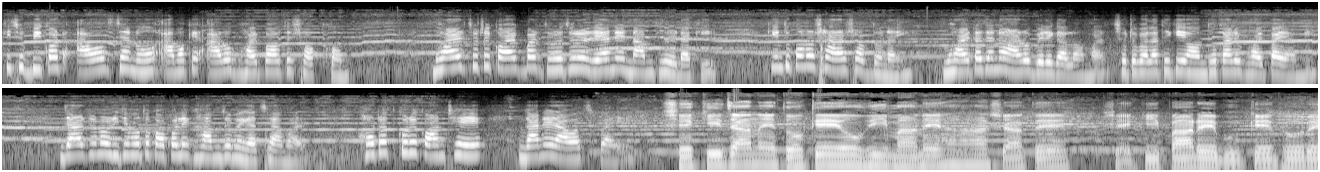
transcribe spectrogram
কিছু বিকট আওয়াজ যেন আমাকে আরও ভয় পাওয়াতে সক্ষম। ভয়ের চোটে কয়েকবার জোরে জোরে রেয়ানের নাম ধরে ডাকি, কিন্তু কোনো সারা শব্দ নাই। ভয়টা যেন আরও বেড়ে গেল আমার। ছোটবেলা থেকে অন্ধকারে ভয় পাই আমি, যার জন্য রীতিমতো কপালে ঘাম জমে গেছে আমার। হঠাৎ করে কণ্ঠে গানের আওয়াজ পায় সে কি জানে তোকে অভিমানে হাসাতে? সে কি পারে বুকে ধরে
